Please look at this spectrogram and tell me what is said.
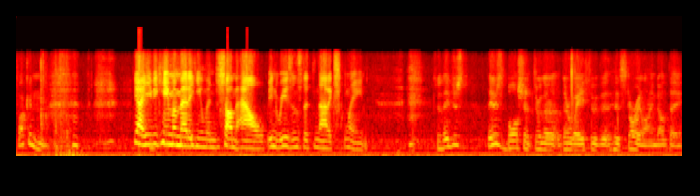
Fucking. Yeah, he became a meta-human somehow in reasons that's not explained. So they just. They just bullshit through their their way through the, his storyline, don't they?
